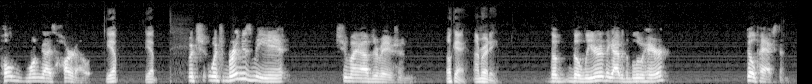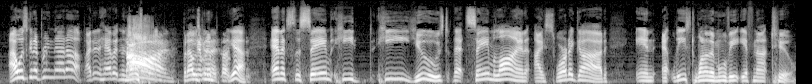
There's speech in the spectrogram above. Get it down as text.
Pulled one guy's heart out, Yep, yep. which which brings me to my observation. Okay, I'm ready. The the leader, the guy with the blue hair, Bill Paxton. I was going to bring that up. I didn't have it in the notes, but I was going to. Yeah, and it's the same. He he used that same line. I swear to God, in at least one of the movie, if not two.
